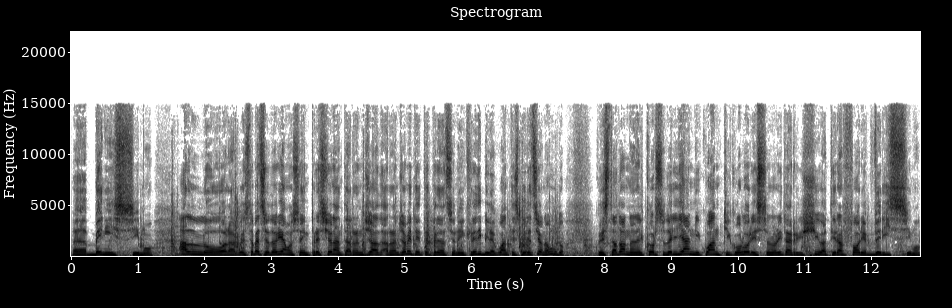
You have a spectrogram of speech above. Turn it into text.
eh, benissimo. Allora, questo pezzo di Doriamos è impressionante, arrangiamento e interpretazione, incredibile quanta ispirazione ha avuto questa donna nel corso degli anni, quanti colori e sonorità riusciva a tirar fuori, è verissimo.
